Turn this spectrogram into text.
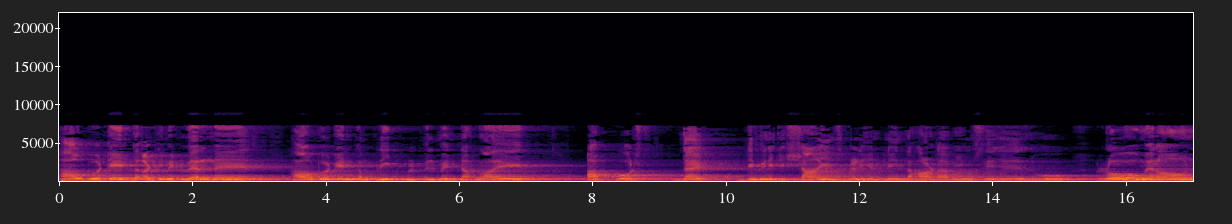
How to attain the ultimate wellness? How to attain complete fulfillment of life? Of course, that divinity shines brilliantly in the heart of usages who roam around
